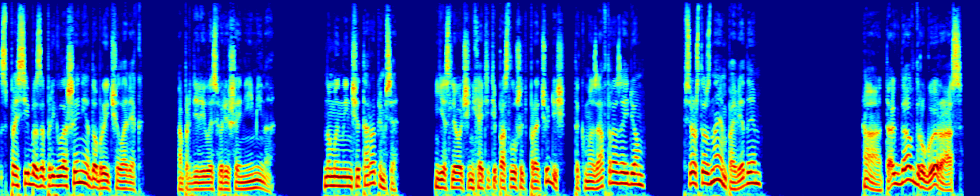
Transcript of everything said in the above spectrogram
«Спасибо за приглашение, добрый человек», — определилась в решении Мина. «Но мы нынче торопимся. Если очень хотите послушать про чудищ, так мы завтра зайдем. Все, что знаем, поведаем». «А, тогда в другой раз»,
